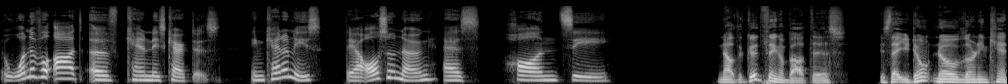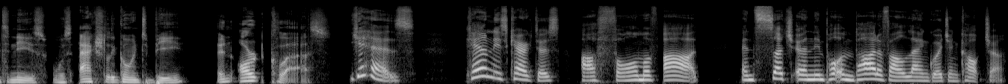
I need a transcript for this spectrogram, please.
the wonderful art of Cantonese characters. In Cantonese, they are also known as Hanzi. Now the good thing about this is that you don't know learning Cantonese was actually going to be an art class. Yes, Cantonese characters are a form of art and such an important part of our language and culture.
